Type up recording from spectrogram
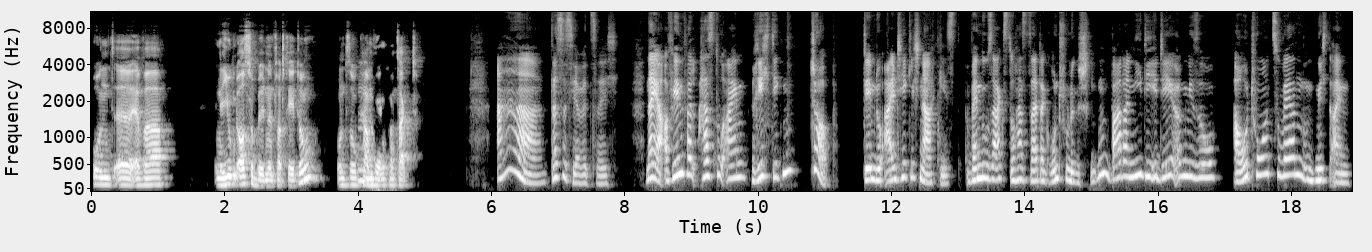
und äh, er war in der Jugendauszubildendenvertretung und so kamen mhm. wir in Kontakt. Ah, das ist ja witzig. Naja, auf jeden Fall hast du einen richtigen Job dem du alltäglich nachgehst. Wenn du sagst, du hast seit der Grundschule geschrieben, war da nie die Idee, irgendwie so Autor zu werden und nicht einen,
